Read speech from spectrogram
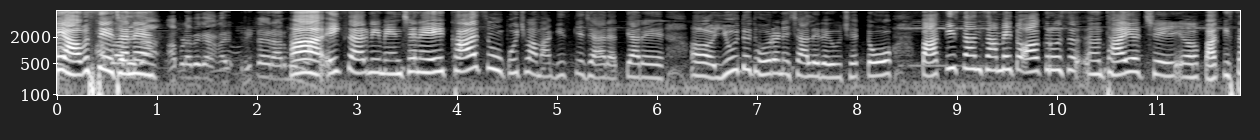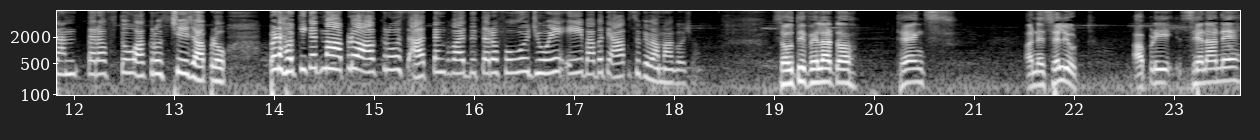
એ આવશે જ અને હા એક આર્મી મેન છે ને એ ખાસ હું પૂછવા માંગીશ કે જ્યારે અત્યારે યુદ્ધ ધોરણે ચાલી રહ્યું છે તો પાકિસ્તાન સામે તો આક્રોશ થાય જ છે. પાકિસ્તાન તરફ તો આક્રોશ છે જ આપણો. પણ હકીકતમાં આપણો આક્રોશ આતંકવાદ તરફ હોવો જોઈએ એ બાબતે આપ શું કહેવા માંગો છો? સૌથી પહેલાં તો થેન્ક્સ અને સેલ્યુટ આપણી સેનાને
